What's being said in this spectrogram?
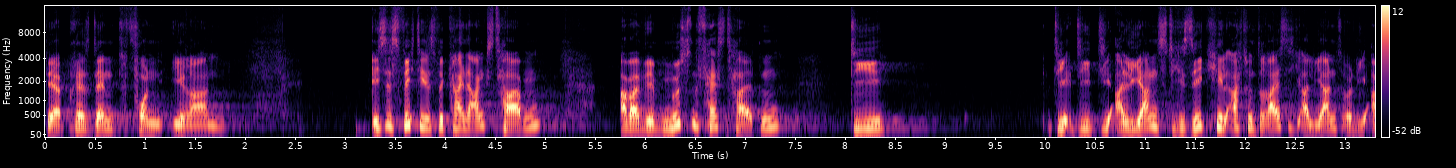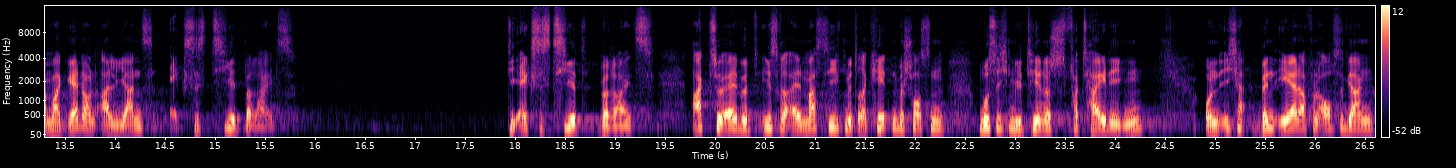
der Präsident von Iran. Es ist wichtig, dass wir keine Angst haben, aber wir müssen festhalten, die, die, die, die Allianz, die Ezekiel 38 Allianz oder die Armageddon Allianz existiert bereits die existiert bereits. Aktuell wird Israel massiv mit Raketen beschossen, muss sich militärisch verteidigen. Und ich bin eher davon ausgegangen,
